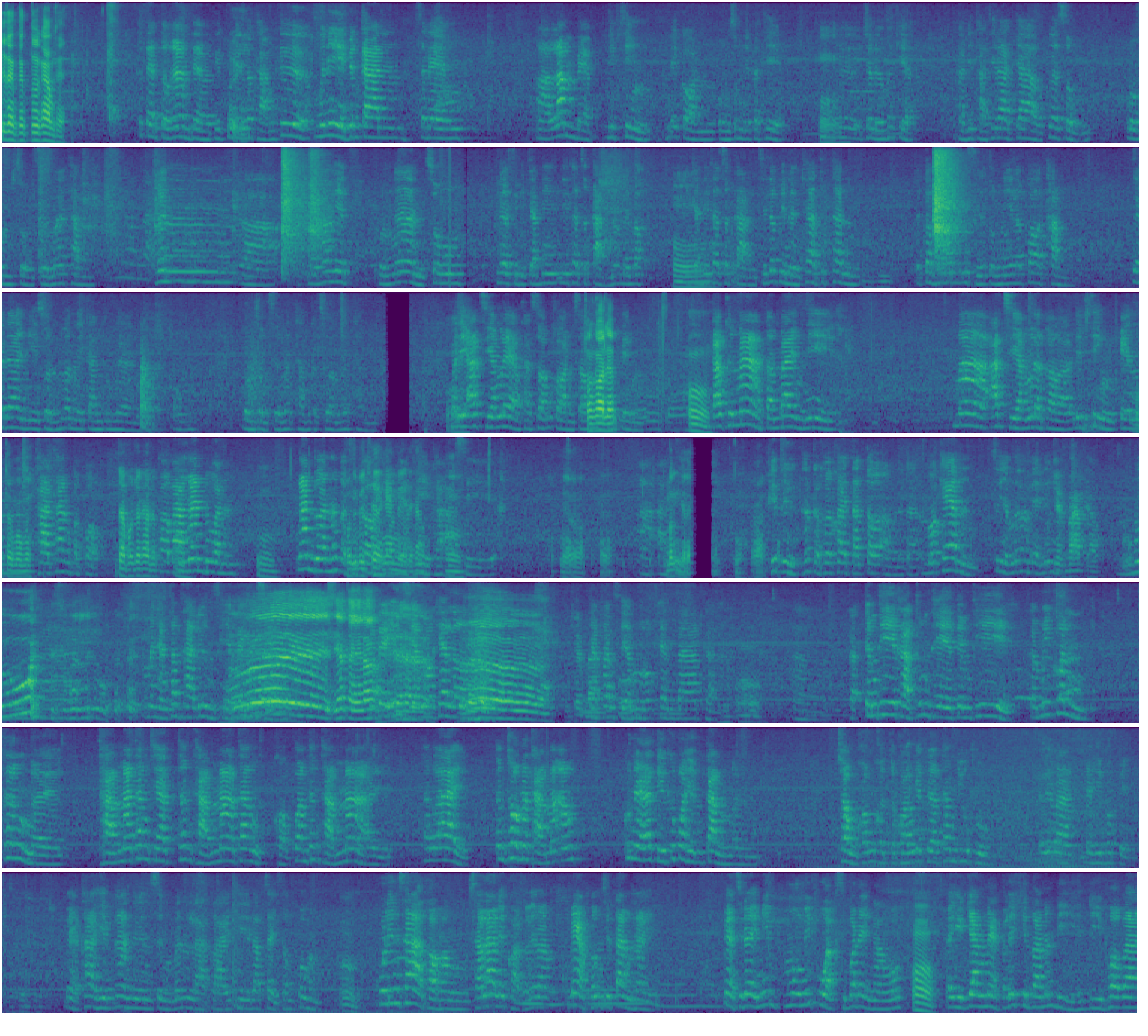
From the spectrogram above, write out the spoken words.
คือแต่งแต่งตัวงามแท้ก็แต่งตัวงามแต่ว่าติดประเด็นเราถามคือมื้อนี้เป็นการแสดงอ่าล่ำแบบดิปซิงในก่อนองค์สมเด็จพระเทพอืมคือเฉลิมพระเกียรติการทิธาธิราชเจ้าเพื่อส่งกรมส่งเสริมวัฒนธรรม เพิ่นอ่าให้เฮาเฮ็ดผลงานทรงเพื่อสิไปจัดนินิทรรศการเนาะแม่นบ่ อืมจัดนิทรรศการศิลปินแห่งชาติทุกท่านจะต้องมารับหนังสือตรงนี้แล้วก็ทำ เพื่อได้มีส่วนร่วมในการทำงานของกรมส่งเสริมวัฒนธรรมกระทรวงวัฒนธรรมวันนี้อัดเสียงแล้วค่ะซ้อมก่อนซ้อมซ้อมก่อนแล้ว เต็มอืมกลับขึ้นมาตอนบ่ายมื้อนี้มาอัดเสียงแล้วก็ลิปซิงเป็นท่าทางประกอบจับผมจะทานเพราะว่างานด่วน อืม งานด่วนเท่ากับผมจะไปแจ้งงานเลยแบนะครับบนี้ค่ะอืมสิเนี่ยเอาเอาอ่าอ่าลงอีกแล้วเนี่ยเอาพี่ถือเท่ากับค่อยๆ ตัดต่อเอานะคะหมอแค้น ซื้ออย่างนั้นแบบนี้เจ็ดบาทครับโอ้ยมันยังทำท่าลื่นเสียงโอ้ได้ยินเสียงยเสียใจแล้วได้ยินเสียงหมอแค้นเลยเออเจ็ดอบาทยากฟังเสียงหมอแค้นบาสค่ะอืมอ่าก็เต็มที่ค่ะ ทุ่มเทเต็มที่ก็มีคนทั้งเอ่อถามมาทั้งแชททั้งถามมาทั้งขอความทั้งถามมาไอ้ทั้งไลน์ทั้งโทรมาถามมาเอ้าคุณนายอาติคือพอเห็นตั้งอัน ช่องของคนเจ้าของจะเจอทั้งยูทูบก็เรียกว่าแม่ที่พ่เป็นแม่ค่าเหตุงานเดือนซึ่งมันหลากหลายที่รับใส่สังคมอืมผู้ลินซ่าของห้องซาร่าเรคคอร์ดก็เลยว่า แม่ผมสิตั้งให้แม่สิได้มีหมูมีพวกสิบ่ได้เหงา อืมแต่อีกอย่างแม่ก็เลยคิดว่ามันดี ดีเพราะว่า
